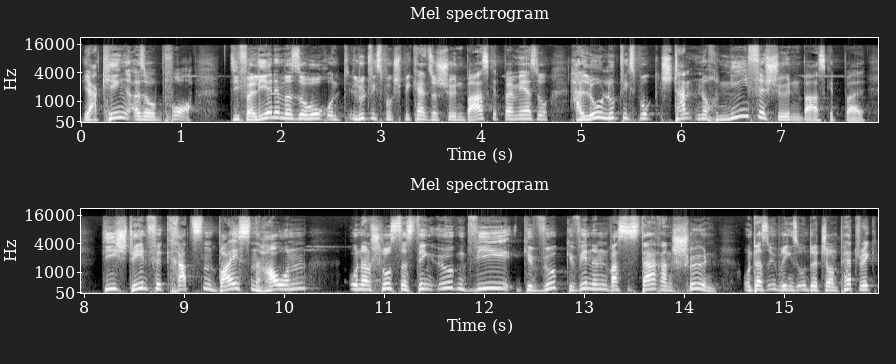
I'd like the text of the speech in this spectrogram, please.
ja, King, also, boah, die verlieren immer so hoch und Ludwigsburg spielt keinen so schönen Basketball mehr. So, hallo, Ludwigsburg stand noch nie für schönen Basketball. Die stehen für Kratzen, Beißen, Hauen und am Schluss das Ding irgendwie gewirkt gewinnen. Was ist daran schön? Und das übrigens unter John Patrick,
